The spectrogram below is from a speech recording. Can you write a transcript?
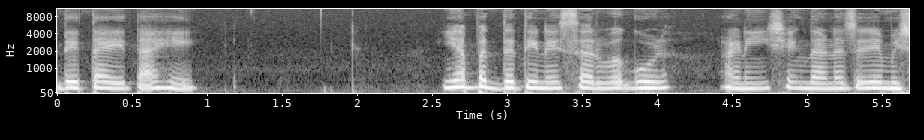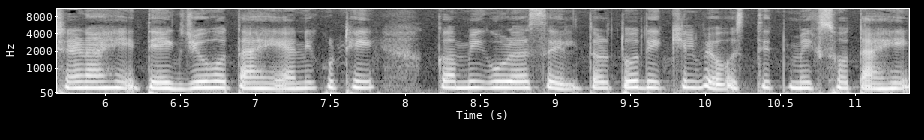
देता येत आहे. या पद्धतीने सर्व गूळ आणि शेंगदाण्याचं जे मिश्रण आहे ते एकजीव होत आहे आणि कुठे कमी गूळ असेल तर तो देखील व्यवस्थित मिक्स होत आहे.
